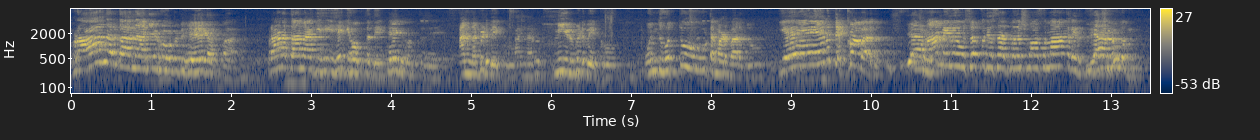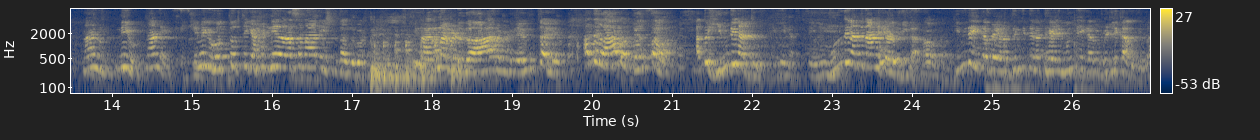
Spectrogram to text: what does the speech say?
ಪ್ರಾಣ ತಾನಾಗಿ ಹೋಗುದು ಹೇಗಪ್ಪ? ಪ್ರಾಣ ತಾನಾಗಿ ಹೇಗೆ ಹೋಗ್ತದೆ? ಹೇಗೆ ಹೋಗ್ತದೆ? ಅನ್ನ ಬಿಡಬೇಕು ಅನ್ನ ನೀರು ಬಿಡಬೇಕು ಒಂದು ಹೊತ್ತು ಊಟ ಮಾಡಬಾರದು ಏನು ತೆಕ್ಕೊಳ್ಬಾರದು? ಆಮೇಲೆ ಸ್ವಲ್ಪ ದಿವಸ ಆದ್ಮೇಲೆ ಶ್ವಾಸ ಮಾತ್ರ ಇರ್ತದೆ ಯಾರು? ನಾನು ನೀವು ನಾನೇ. ನಿಮಗೆ ಹೊತ್ತೊತ್ತಿಗೆ ಹಣ್ಣಿನ ರಸ ನಾನು ಇಷ್ಟು ತಂದು ಕೊಡ್ತೇನೆ. ಅನ್ನ ಬಿಡುದು ಆಹಾರ ಬಿಡುದು ಎಂತ ನೀವು? ಅದೆಲ್ಲ ಆಗೋ ಕೆಲಸವ? ಅದು ಹಿಂದಿನದ್ದು. ಮುಂದಿನದ್ದು ನಾನು ಹೇಳುದು ಈಗ. ಹೌದು. ಈಗ ಬೇಡ ತಿಂದಿದ್ದೇನೆ ಅಂತ ಹೇಳಿ ಮುಂದೆ ಈಗ ಬಿಡ್ಲಿಕ್ಕೆ ಆಗುದಿಲ್ಲ.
